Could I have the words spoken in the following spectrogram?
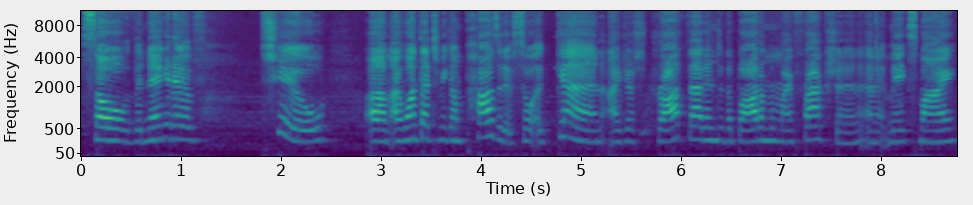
So the negative 2 um, I want that to become positive. So again, I just drop that into the bottom of my fraction and it makes my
